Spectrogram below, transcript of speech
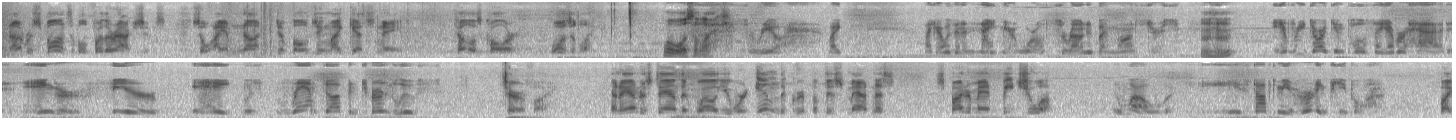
are not responsible for their actions, so I am not divulging my guest's name. Tell us, caller, what was it like? What was it like? Surreal. Like, like I was in a nightmare world, surrounded by monsters. Mm-hmm. Every dark impulse I ever had, anger, fear, hate, was ramped up and turned loose. Terrifying. And I understand that while you were in the grip of this madness, Spider-Man beat you up Well, he stopped me hurting people. by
